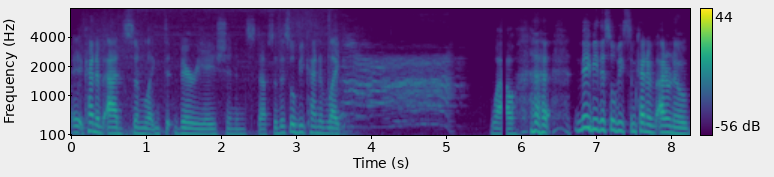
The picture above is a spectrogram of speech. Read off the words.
it kind of adds some like variation and stuff. So this will be kind of like wow. Maybe this will be some kind of I don't know,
